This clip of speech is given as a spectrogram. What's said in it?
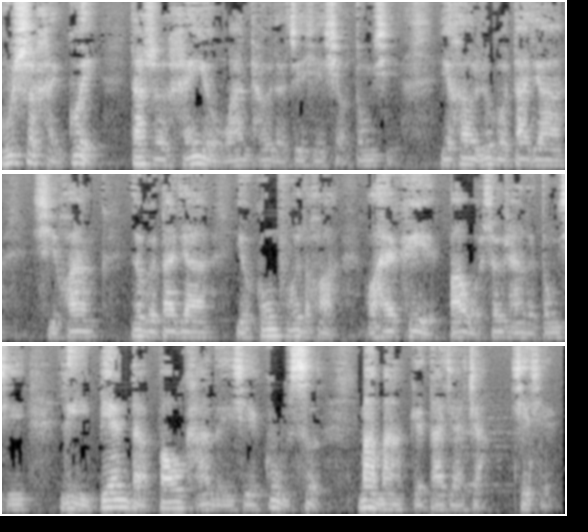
不是很贵，但是很有玩头的这些小东西。以后如果大家喜欢，如果大家有功夫的话，我还可以把我收藏的东西里边的包含的一些故事，慢慢给大家讲。谢谢。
